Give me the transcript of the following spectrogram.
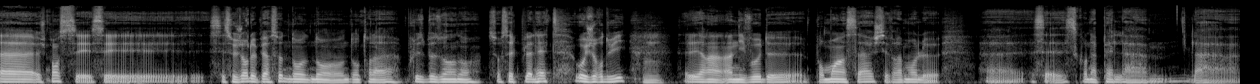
euh, je pense, que c'est ce genre de personne dont, dont, dont on a plus besoin dans- sur cette planète aujourd'hui. Mm. C'est-à-dire un, un niveau de, pour moi, un sage, c'est vraiment le, euh, c'est ce qu'on appelle la, la,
